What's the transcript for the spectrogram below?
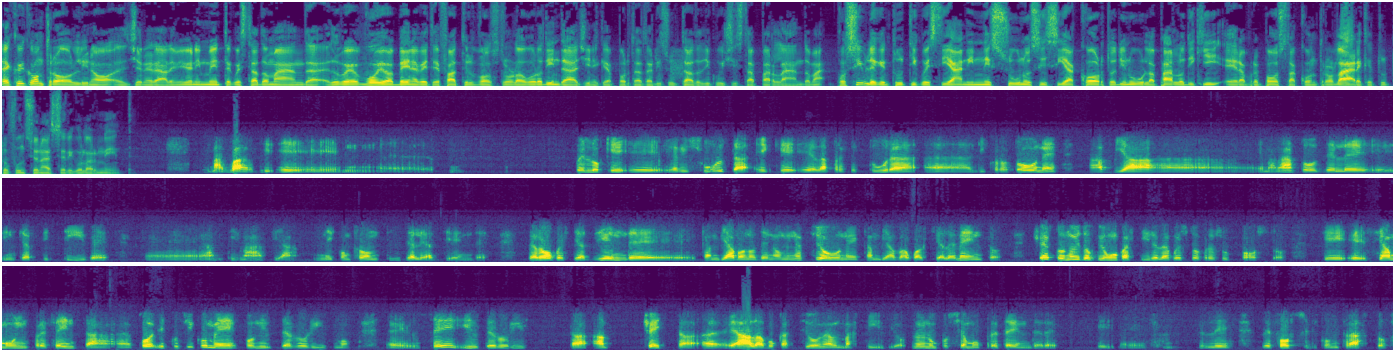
Ecco, i controlli, no, eh, generale, mi viene in mente questa domanda, dove voi va bene avete fatto il vostro lavoro di indagine che ha portato al risultato di cui ci sta parlando, ma possibile che in tutti questi anni nessuno si sia accorto di nulla? Parlo di chi era preposto a controllare che tutto funzionasse regolarmente. Ma guardi, eh, quello che eh, risulta è che eh, la prefettura eh, di Crotone abbia eh, emanato delle eh, interdittive eh, antimafia nei confronti delle aziende, però queste aziende cambiavano denominazione, cambiava qualche elemento. Certo noi dobbiamo partire da questo presupposto che eh, siamo in presenza, eh, così come con il terrorismo, eh, se il terrorista accetta e ha la vocazione al martirio, noi non possiamo pretendere le, le forze di contrasto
